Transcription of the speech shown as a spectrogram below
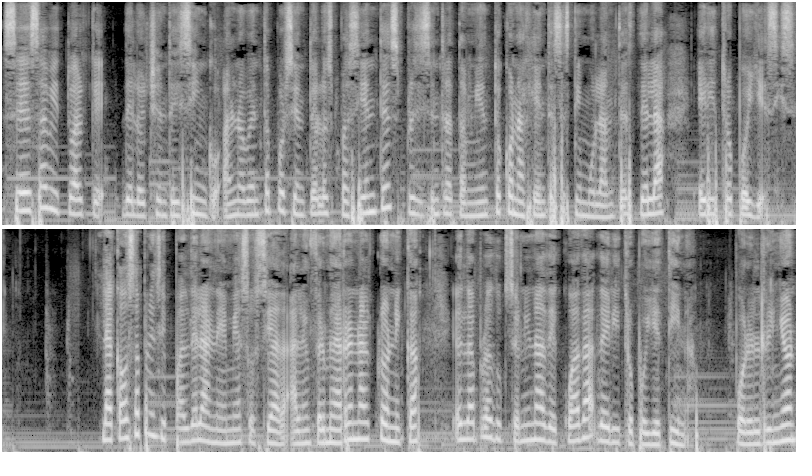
se es habitual que del 85 al 90% de los pacientes precisen tratamiento con agentes estimulantes de la eritropoyesis. La causa principal de la anemia asociada a la enfermedad renal crónica es la producción inadecuada de eritropoyetina por el riñón.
